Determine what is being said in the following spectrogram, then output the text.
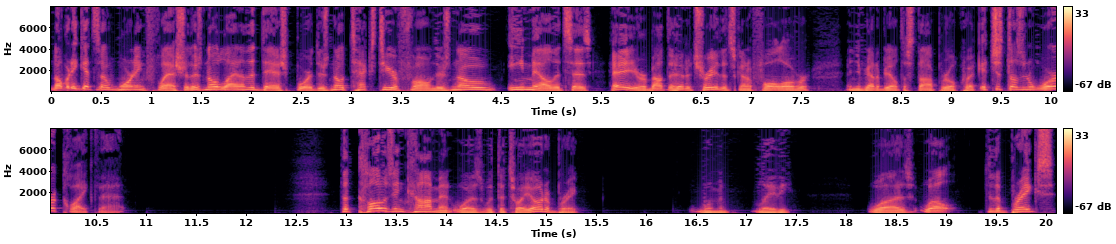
Nobody gets a warning flasher. there's no light on the dashboard, there's no text to your phone, there's no email that says, hey, you're about to hit a tree that's going to fall over, and you've got to be able to stop real quick. It just doesn't work like that. The closing comment was with the Toyota brake woman, lady, was, well, do the brakes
